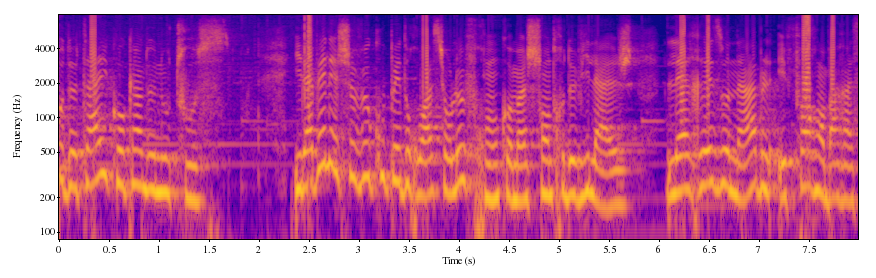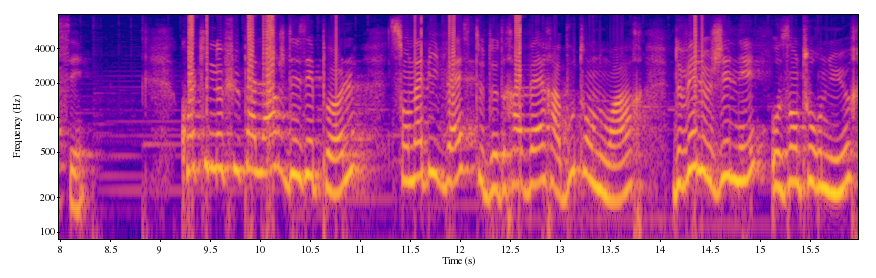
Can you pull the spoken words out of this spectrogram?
haut de taille qu'aucun de nous tous. Il avait les cheveux coupés droits sur le front comme un chantre de village, l'air raisonnable et fort embarrassé. Quoiqu'il ne fût pas large des épaules, son habit veste de drap vert à boutons noirs devait le gêner aux entournures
